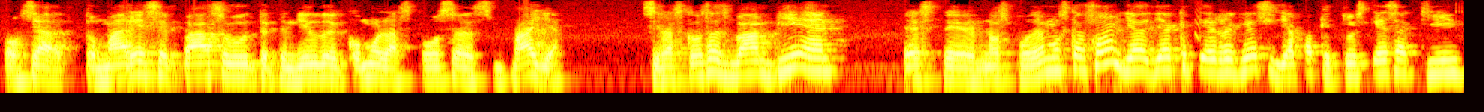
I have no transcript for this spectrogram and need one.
o sea, tomar ese paso dependiendo de cómo las cosas vayan. Si las cosas van bien, este, nos podemos casar, ya, ya que te regreses, ya para que tú estés aquí,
